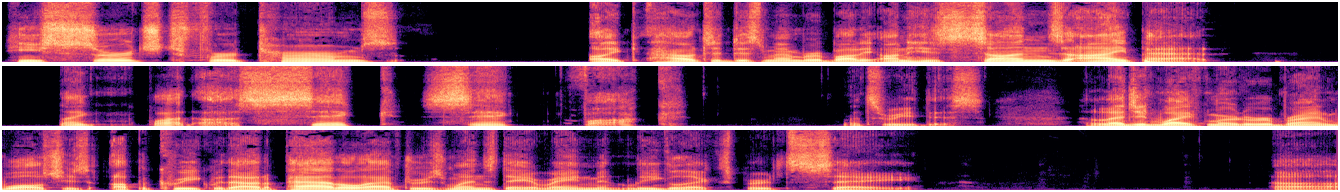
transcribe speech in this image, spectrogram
He searched for terms like how to dismember a body on his son's iPad. Like, what a sick, sick fuck. Let's read this. Alleged wife murderer Brian Walshe is up a creek without a paddle after his Wednesday arraignment, legal experts say. Uh,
